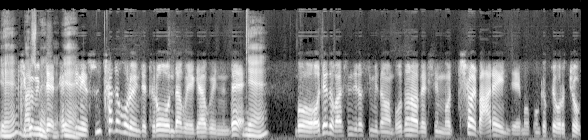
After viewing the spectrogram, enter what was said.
예 지금 말씀해 이제 주세요. 백신이 순차적으로 이제 들어온다고 얘기하고 있는데 예. 예. 뭐 어제도 말씀드렸습니다만 모더나 백신 뭐 7월 말에 이제 뭐 본격적으로 쭉 어,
